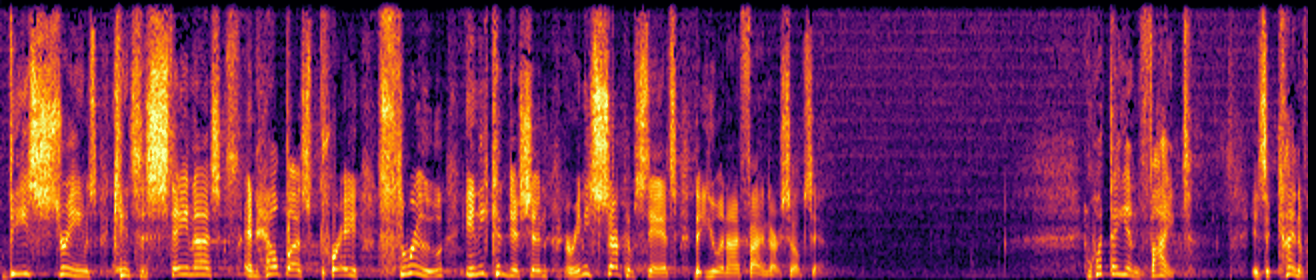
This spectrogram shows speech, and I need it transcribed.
These streams can sustain us and help us pray through any condition or any circumstance that you and I find ourselves in. And what they invite is a kind of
